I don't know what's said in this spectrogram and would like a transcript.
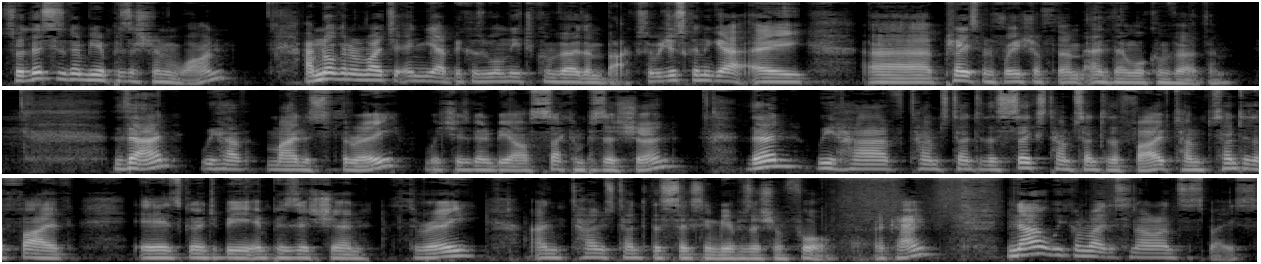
So this is going to be in position 1. I'm not going to write it in yet because we'll need to convert them back. So we're just going to get a uh, placement for each of them and then we'll convert them. Then we have minus 3, which is going to be our second position. Then we have times 10 to the 6 times 10 to the 5. Times 10 to the 5 is going to be in position 3. And times 10 to the 6 is going to be in position 4. Okay? Now we can write this in our answer space.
